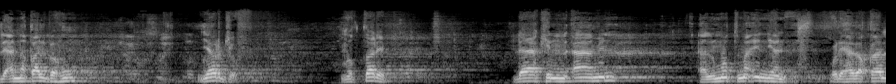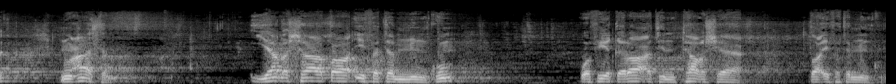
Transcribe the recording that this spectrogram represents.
لأن قلبه يرجف مضطرب. لكن الآمن المطمئن ينعس ولهذا قال نعاسا. يغشى طائفة منكم وفي قراءة تغشى طائفة منكم.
